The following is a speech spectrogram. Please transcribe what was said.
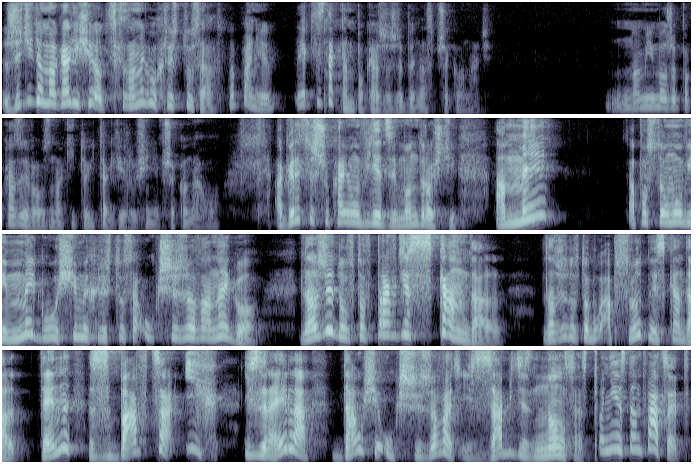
Żydzi domagali się od samego Chrystusa. No panie, jaki znak nam pokaże, żeby nas przekonać? No mimo, że pokazywał znaki, to i tak wielu się nie przekonało. A Grecy szukają wiedzy, mądrości. A my, apostoł mówi, my głosimy Chrystusa ukrzyżowanego. Dla Żydów to wprawdzie skandal. Dla Żydów to był absolutny skandal. Ten zbawca ich, Izraela, dał się ukrzyżować i zabić. nonsens. To nie jest ten facet.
